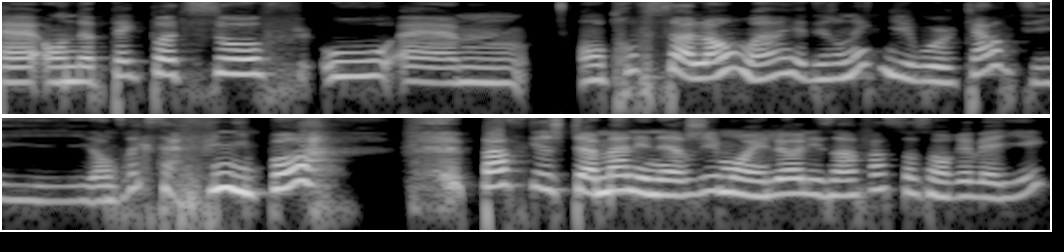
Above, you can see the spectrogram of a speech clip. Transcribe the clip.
euh, on n'a peut-être pas de souffle, où euh, on trouve ça long. Hein? Il y a des journées que les workouts, on dirait que ça finit pas parce que justement, l'énergie est moins là, les enfants se sont réveillés.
